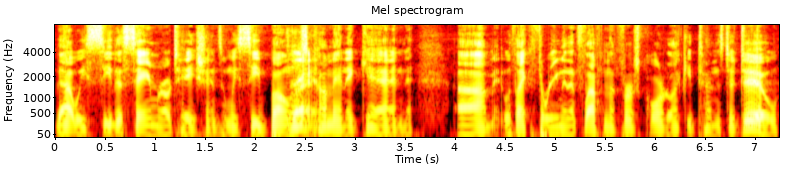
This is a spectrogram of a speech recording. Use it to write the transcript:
that we see the same rotations and we see Bones right. come in again um, with like three minutes left in the first quarter, like he tends to do,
